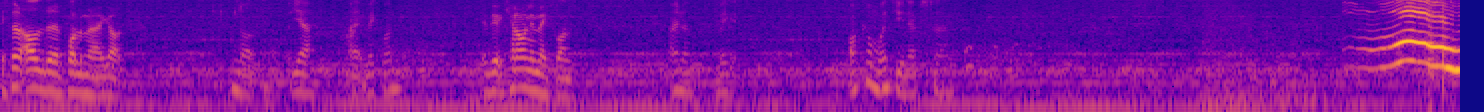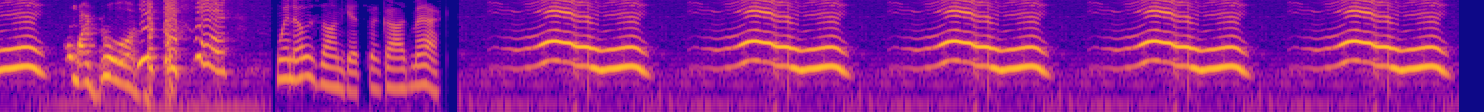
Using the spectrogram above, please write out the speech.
Is that all the polymer I got? No, yeah, I make one. If You can only make one. I know, make it. I'll come with you next time. Oh, oh my god! What the fuck? When Ozon gets a god mech,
